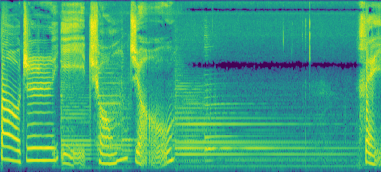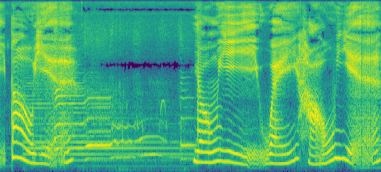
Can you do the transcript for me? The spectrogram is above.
报之以琼酒。匪报也，永以为好也。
